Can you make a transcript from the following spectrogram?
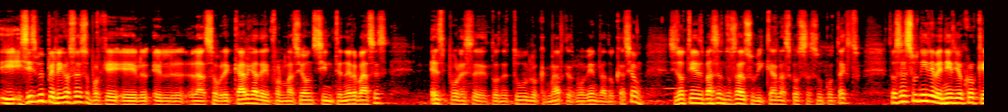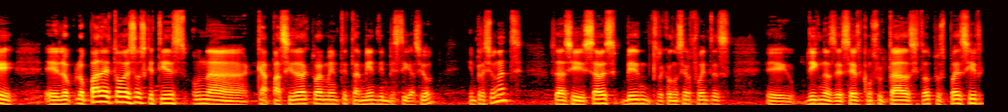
y, y, sí es muy peligroso eso, porque el, la sobrecarga de información sin tener bases es por ese donde tú lo que marcas muy bien la educación. Si no tienes bases, no sabes ubicar las cosas en su contexto. Entonces es un ir y venir. Yo creo que eh, lo, lo, padre de todo eso es que tienes una capacidad actualmente también de investigación impresionante. O sea, si sabes bien reconocer fuentes eh, dignas de ser consultadas y todo, pues puedes ir,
